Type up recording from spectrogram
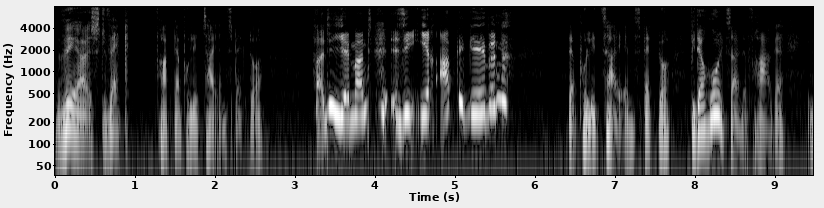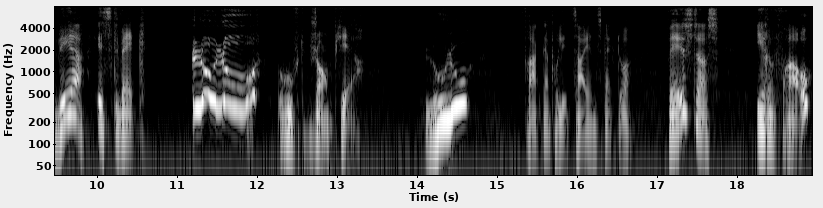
Wer ist weg? fragt der Polizeiinspektor. Hat jemand sie ihr abgegeben? Der Polizeiinspektor wiederholt seine Frage. Wer ist weg? Lulu, ruft Jean-Pierre. Lulu? fragt der Polizeiinspektor. Wer ist das? Ihre Frau?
